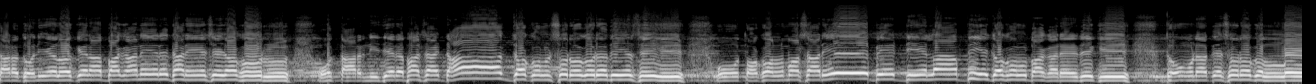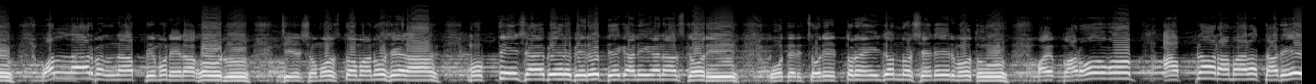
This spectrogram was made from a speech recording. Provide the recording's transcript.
তার দলীয় লোকেরা বাগানের ধারে এসে যখন ও তার নিজের ভাষায় ডাক যখন শুরু করে দিয়েছে, ও তখন মশারে বেড দিয়ে লাভ দিয়ে যখন বাগানে দেখি দৌড়াতে শুরু করল। আল্লাহর বাল্লা আপনি মনে রাখুন যে সমস্ত মানুষেরা মুফতি সাহেবের বিরুদ্ধে গালিগালাজ করে, ওদের চরিত্র এই জন্য ছেলের মতো। আপনার আমার তাদের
